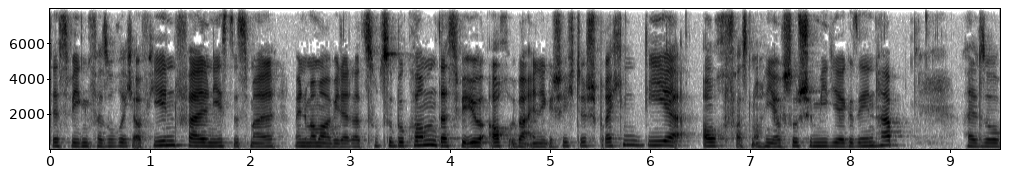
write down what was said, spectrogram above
deswegen versuche ich auf jeden Fall nächstes Mal meine Mama wieder dazu zu bekommen, dass wir auch über eine Geschichte sprechen, die ihr auch fast noch nie auf Social Media gesehen habt. Also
